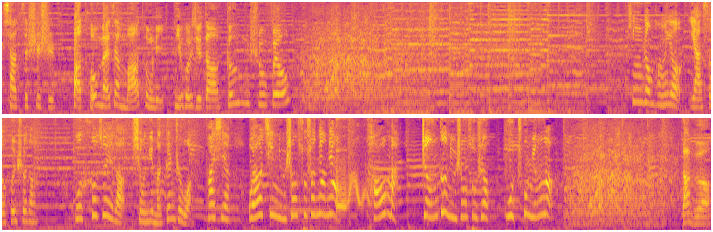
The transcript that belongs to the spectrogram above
下次试试把头埋在马桶里，你会觉得更舒服哟。听众朋友亚瑟辉说道：“我喝醉了，兄弟们跟着我，发现我要进女生宿舍尿尿，好嘛，整个女生宿舍我出名了。”大哥，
